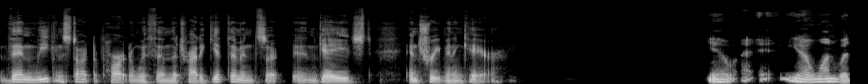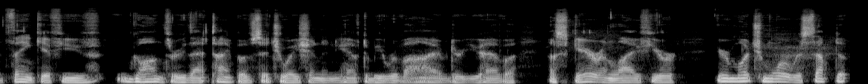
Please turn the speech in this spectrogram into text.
then we can start to partner with them to try to get them in, engaged in treatment and care. You know, you know, one would think if you've gone through that type of situation and you have to be revived or you have a, a scare in life, you're you're much more receptive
